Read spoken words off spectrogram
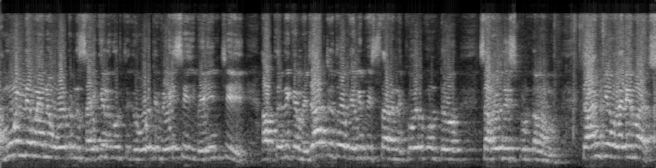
అమూల్యమైన ఓటును సైకిల్ గుర్తుకు ఓటు వేసి వేయించి అత్యధిక మెజార్టీతో గెలిపిస్తారని కోరుకుంటూ సెలవు తీసుకుంటున్నాం. థ్యాంక్ యూ వెరీ మచ్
